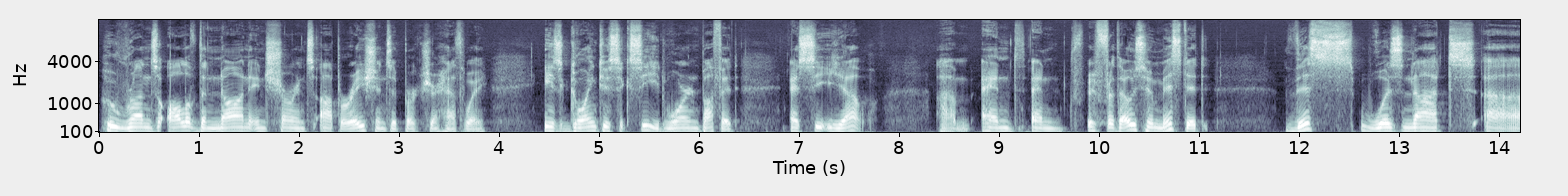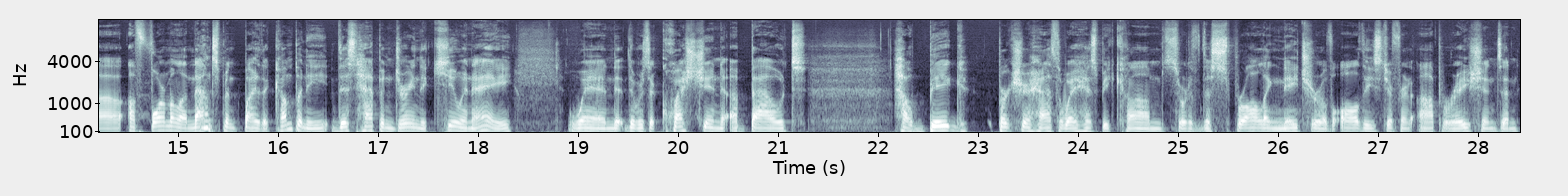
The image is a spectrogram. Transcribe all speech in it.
who runs all of the non insurance operations at Berkshire Hathaway, is going to succeed Warren Buffett as CEO. Um, and and for those who missed it, this was not uh, a formal announcement by the company. This happened during the Q and A when there was a question about how big Berkshire Hathaway has become, sort of the sprawling nature of all these different operations, and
